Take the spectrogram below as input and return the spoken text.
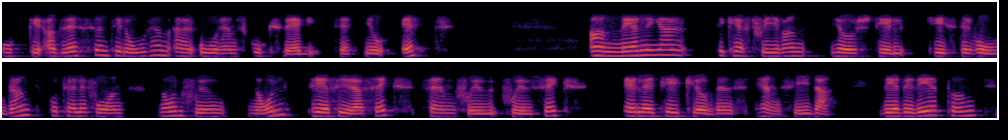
Och adressen till Orhem är Orhems skogsväg 31. Anmälningar till kräftskivan görs till Christer Hordant på telefon 070 346 5776 eller till klubbens hemsida www.dbfk.se.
